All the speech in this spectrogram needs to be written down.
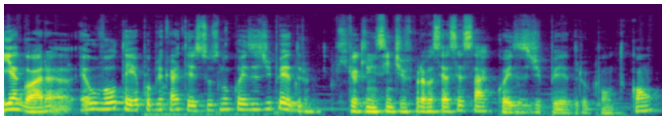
E agora eu voltei a publicar textos no Coisas de Pedro. Fica aqui um incentivo para você acessar coisasdepedro.com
